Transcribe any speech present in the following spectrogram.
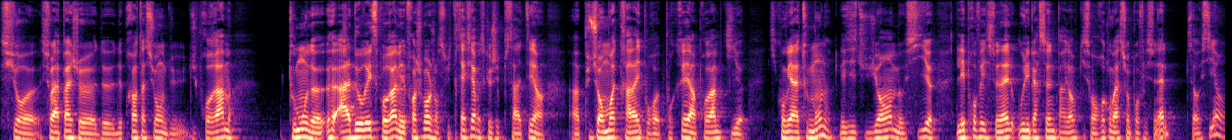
sur, sur la page de, présentation du, du programme tout le monde euh, a adoré ce programme et franchement j'en suis très fier parce que ça a été un, plusieurs mois de travail pour, pour créer un programme qui, euh, qui convient à tout le monde, les étudiants, mais aussi euh, les professionnels ou les personnes par exemple qui sont en reconversion professionnelle. Ça aussi, hein,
